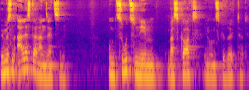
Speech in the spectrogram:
Wir müssen alles daran setzen, um zuzunehmen, was Gott in uns gewirkt hat.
